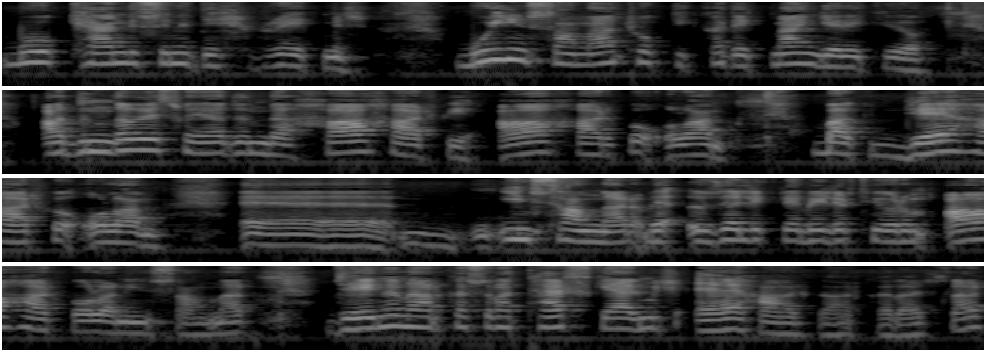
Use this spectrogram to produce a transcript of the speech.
bu kendisini deşifre etmiş. Bu insanlara çok dikkat etmen gerekiyor adında ve soyadında H harfi, A harfi olan, bak C harfi olan e, insanlar ve özellikle belirtiyorum A harfi olan insanlar, C'nin arkasına ters gelmiş E harfi arkadaşlar.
